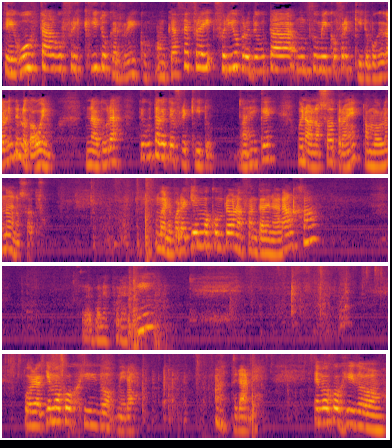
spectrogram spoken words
¿Te gusta algo fresquito? Qué rico. Aunque hace frío, pero te gusta un zumico fresquito, porque caliente no está bueno. Natural. Te gusta que esté fresquito. Así que, bueno, nosotros, ¿eh? Estamos hablando de nosotros. Bueno, por aquí hemos comprado una fanta de naranja. La pones por aquí. Por aquí hemos cogido, mirad, ah, esperadme. Hemos cogido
